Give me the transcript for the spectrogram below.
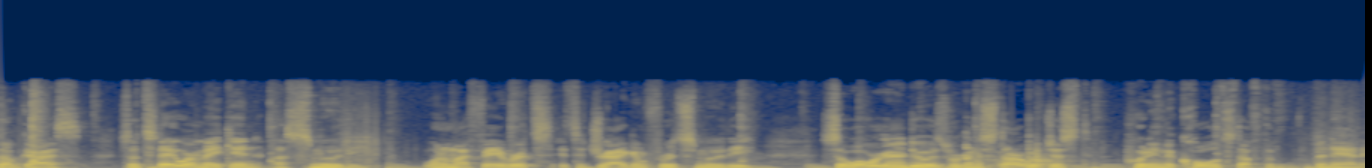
up guys? So today we're making a smoothie. One of my favorites, it's a dragon fruit smoothie. So what we're gonna do is we're gonna start with just putting the cold stuff, the banana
